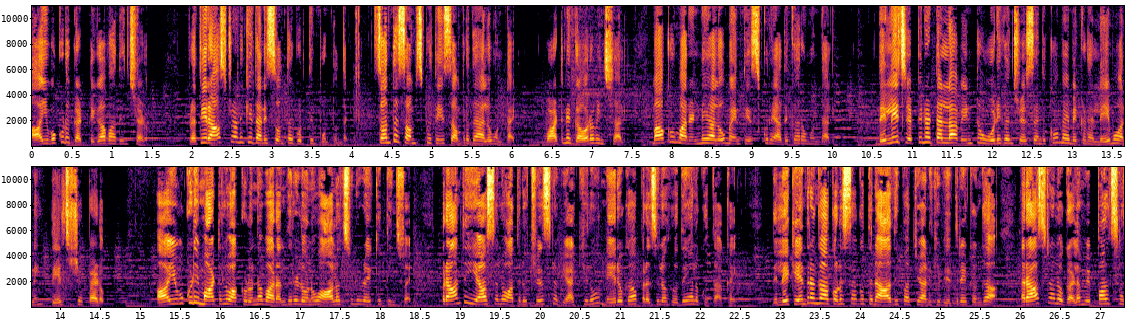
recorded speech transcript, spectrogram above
ఆ యువకుడు గట్టిగా వాదించాడు. ప్రతి రాష్ట్రానికి దాని సొంత గుర్తింపు ఉంటుంది. సొంత సంస్కృతి సంప్రదాయాలు ఉంటాయి. వాటిని గౌరవించాలి. మాకు మా నిర్ణయాలు మేము తీసుకునే అధికారం ఉండాలి. ఢిల్లీ చెప్పినట్టల్లా వింటూ ఊడిగం చేసేందుకు మేమిక్కడ లేము అని తేల్చి చెప్పాడు. ఆ యువకుడి మాటలు అక్కడున్న వారందరిలోనూ ఆలోచనలు రేకెత్తించాయి. ప్రాంతీయ యాసలో అతడు చేసిన వ్యాఖ్యలు నేరుగా ప్రజల హృదయాలకు తాకాయి. ఢిల్లీ కేంద్రంగా కొనసాగుతున్న ఆధిపత్యానికి వ్యతిరేకంగా రాష్ట్రాలు గళం విప్పాల్సిన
